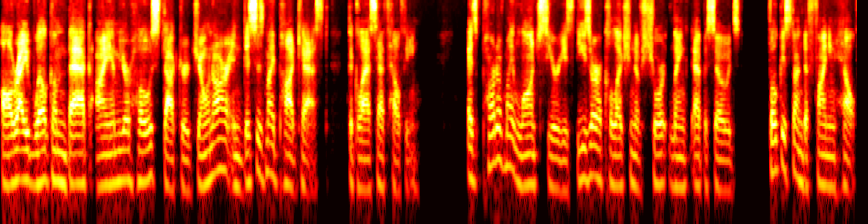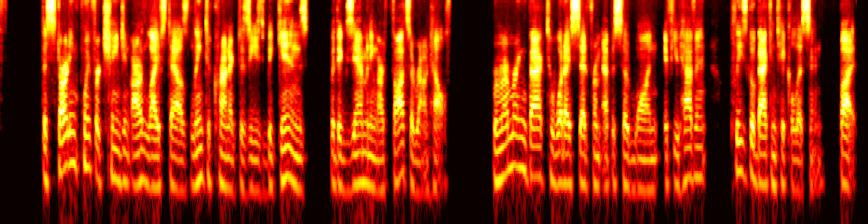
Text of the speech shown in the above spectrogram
All right, welcome back. I am your host, Dr. Jonar, and this is my podcast, The Glass Half Healthy. As part of my launch series, these are a collection of short length episodes focused on defining health. The starting point for changing our lifestyles linked to chronic disease begins with examining our thoughts around health. Remembering back to what I said from episode one, if you haven't, please go back and take a listen. But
